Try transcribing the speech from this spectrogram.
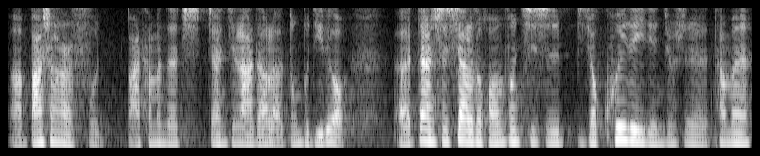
啊八胜二负，把他们的战绩拉到了东部第六。呃，但是夏洛特黄蜂其实比较亏的一点就是他们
